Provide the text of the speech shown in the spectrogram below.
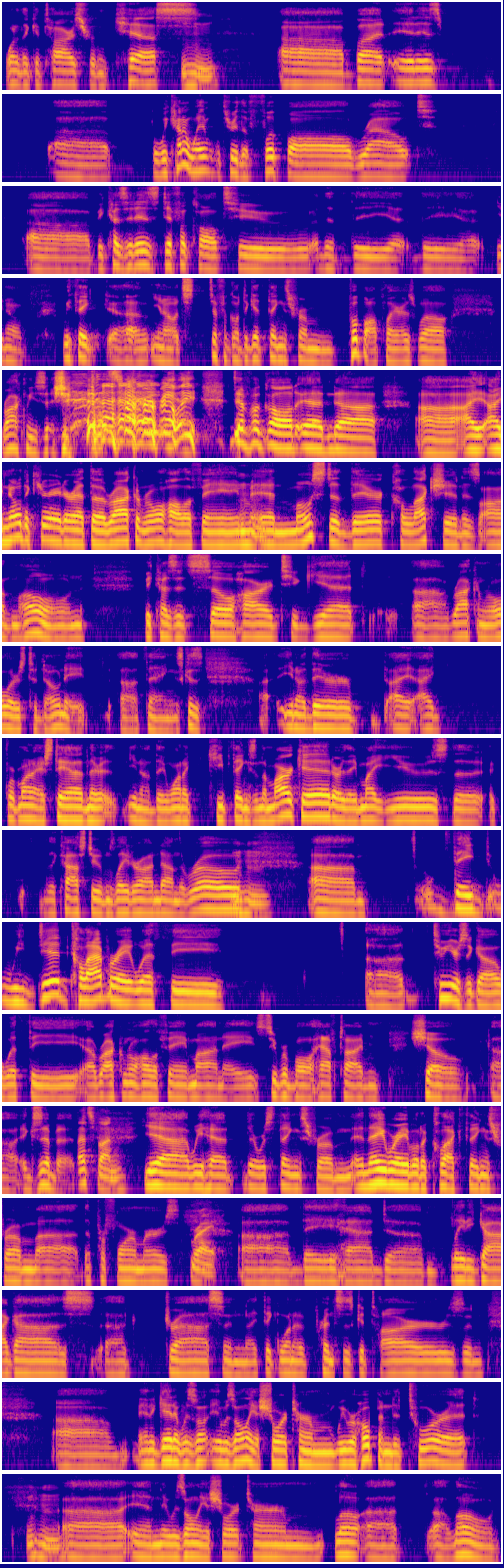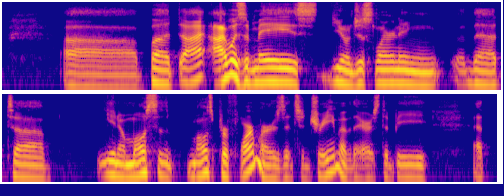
one of the guitars from Kiss Mhm. uh, but it is. Uh, but we kind of went through the football route uh, because it is difficult to the the the uh, you know we think uh, you know it's difficult to get things from football players. Well, rock musicians are really difficult, and uh, uh, I I know the curator at the Rock and Roll Hall of Fame, Mhm. and most of their collection is on loan because it's so hard to get uh, rock and rollers to donate uh, things because uh, you know they're I, I from what I understand they're you know they want to keep things in the market or they might use the the costumes later on down the road. Mhm. Um, they we did collaborate with the uh, two years ago with the uh, Rock and Roll Hall of Fame on a Super Bowl halftime show uh, exhibit. That's fun. Yeah, we had there was things from, and they were able to collect things from uh, the performers. Right. Uh, they had um, Lady Gaga's uh, dress, and I think one of Prince's guitars, and um, and again, it was it was only a short term. We were hoping to tour it, hmm uh, and it was only a short term lo- uh, uh, loan. Uh, but I, I was amazed, you know, just learning that, uh, you know, most of the, most performers, it's a dream of theirs to be at,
